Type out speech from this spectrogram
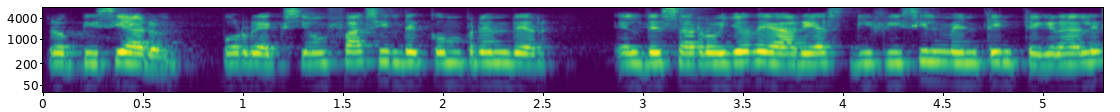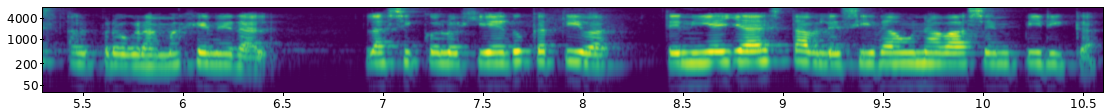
propiciaron, por reacción fácil de comprender, el desarrollo de áreas difícilmente integrales al programa general. La psicología educativa tenía ya establecida una base empírica,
